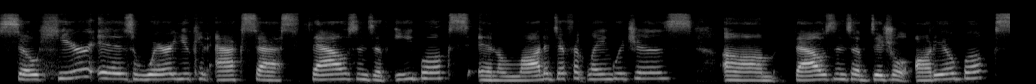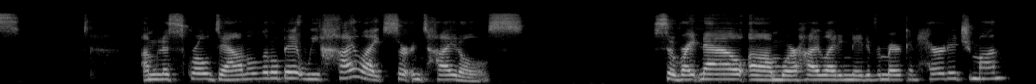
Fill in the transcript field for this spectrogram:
So here is where you can access thousands of ebooks in a lot of different languages, um, thousands of digital audiobooks. I'm going to scroll down a little bit. We highlight certain titles. So right now um, we're highlighting Native American Heritage Month.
